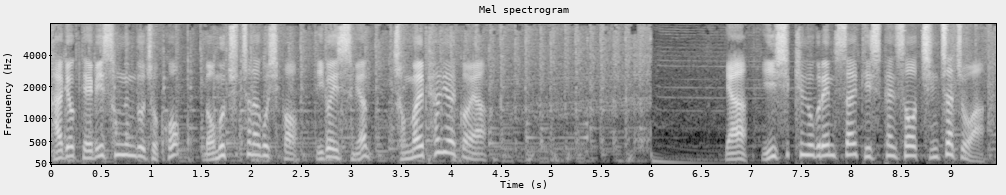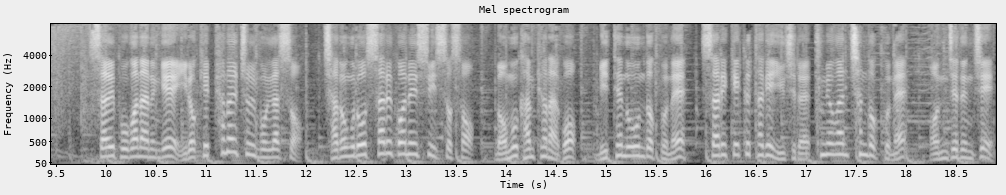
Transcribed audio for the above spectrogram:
가격 대비 성능도 좋고 너무 추천하고 싶어. 이거 있으면 정말 편리할 거야. 야, 20kg 쌀 디스펜서 진짜 좋아. 쌀 보관하는 게 이렇게 편할 줄 몰랐어. 자동으로 쌀을 꺼낼 수 있어서 너무 간편하고 밑에 놓은 덕분에 쌀이 깨끗하게 유지돼 투명한 창 덕분에 언제든지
